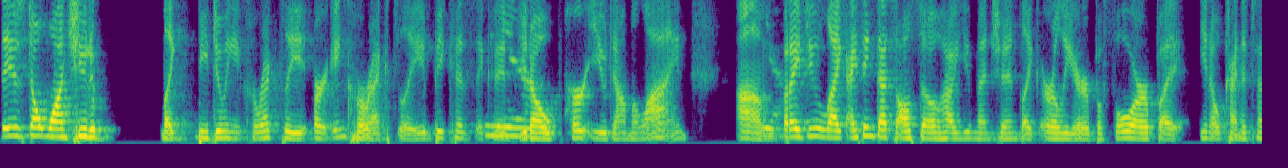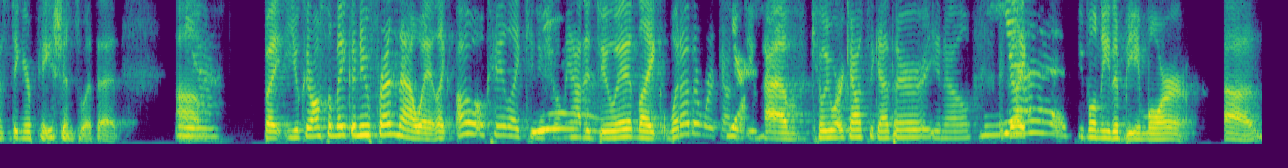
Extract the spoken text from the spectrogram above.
they just don't want you to like be doing it correctly or incorrectly because it could yeah. you know hurt you down the line um yeah. but i do like i think that's also how you mentioned like earlier before but you know kind of testing your patience with it Um, yeah. But you can also make a new friend that way. Like, oh, okay, like, can you show me how to do it? Like, what other workouts do you have? Can we work out together? You know, yes. Like people need to be more, uh,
